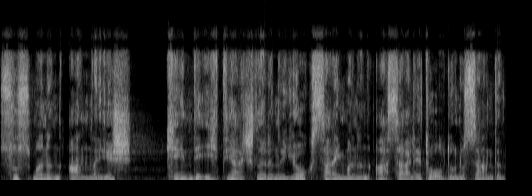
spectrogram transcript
susmanın anlayış, kendi ihtiyaçlarını yok saymanın asalet olduğunu sandın.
